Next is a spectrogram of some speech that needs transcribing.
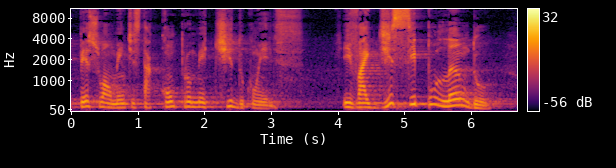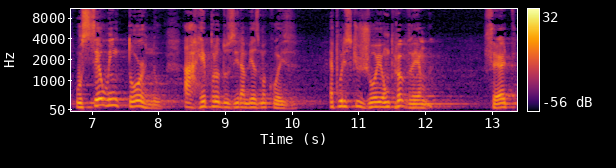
pessoalmente está comprometido com eles e vai discipulando o seu entorno a reproduzir a mesma coisa. É por isso que o joio é um problema, certo?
